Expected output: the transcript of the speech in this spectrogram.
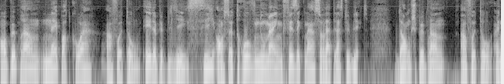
On peut prendre n'importe quoi en photo et le publier si on se trouve nous-mêmes physiquement sur la place publique. Donc, je peux prendre en photo un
